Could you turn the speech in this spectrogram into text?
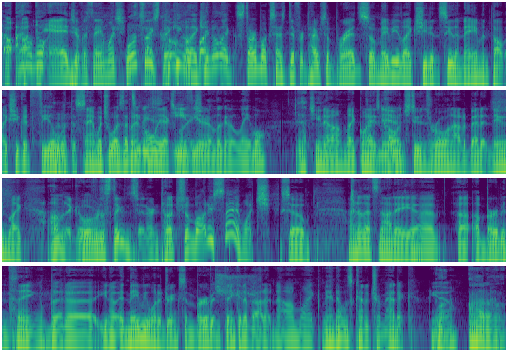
Uh, I don't an know. edge of a sandwich? Well, that's what I was Like, thinking. Like, you know, like Starbucks has different types of breads, so maybe like she didn't see the name and thought like she could feel what the sandwich was. That's Wouldn't the only explanation. easier to look at a label? You know, like one of these noon? college students rolling out of bed at noon, like I'm going to go over to the student center and touch somebody's sandwich. So I know that's not a uh, a, a bourbon thing, but uh, you know, it made me want to drink some bourbon thinking about it. Now I'm like, man, that was kind of traumatic. You know. I had a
